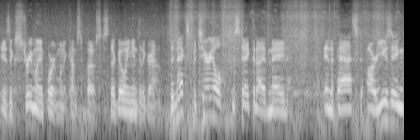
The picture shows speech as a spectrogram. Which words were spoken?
is extremely important when it comes to posts. They're going into the ground. The next material mistake that I have made in the past are using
